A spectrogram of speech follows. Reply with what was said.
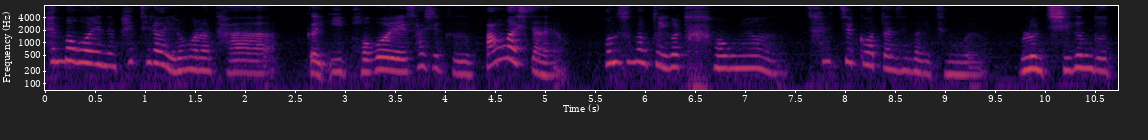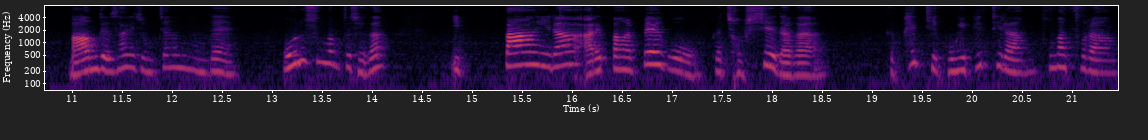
햄버거에는 패티랑 이런 거랑 다 그러니까 이 버거의 사실 그 빵 맛이잖아요. 어느 순간부터 이걸 다 먹으면 살이 찔 것 같다는 생각이 드는 거예요. 물론 지금도 마음대로 살이 좀 찌는데 어느 순간부터 제가 이 빵이랑 아랫빵을 빼고 그 접시에다가 그 패티 고기 패티랑 토마토랑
